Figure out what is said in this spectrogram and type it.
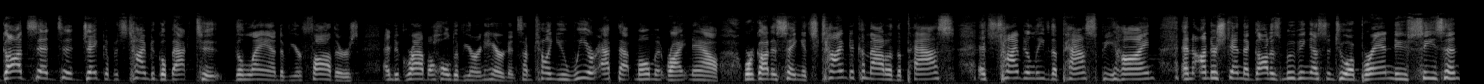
God said to Jacob, It's time to go back to the land of your fathers and to grab a hold of your inheritance. I'm telling you, we are at that moment right now where God is saying it's time to come out of the past. It's time to leave the past behind and understand that God is moving us into a brand new season.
